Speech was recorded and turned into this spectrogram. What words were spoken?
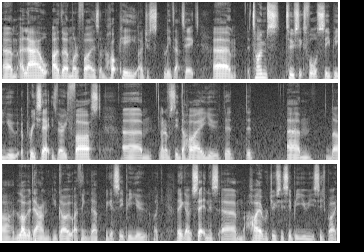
Um, allow other modifiers on hotkey. I just leave that ticked. Um, the times 264 CPU preset is very fast, um, and obviously the higher you the the um, the lower down you go, I think the bigger CPU like there you go. Setting this um, higher reduces CPU usage by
